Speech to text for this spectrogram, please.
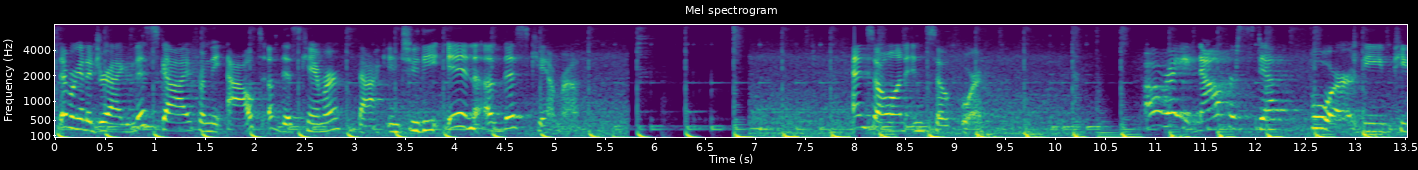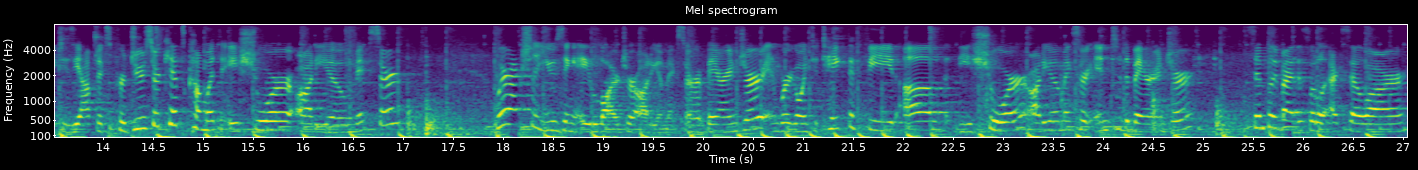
Then we're gonna drag this guy from the out of this camera back into the in of this camera. And so on and so forth. All right, now for step four. The PTZ Optics producer kits come with a Shure audio mixer. We're actually using a larger audio mixer, a Behringer, and we're going to take the feed of the Shure audio mixer into the Behringer simply by this little XLR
